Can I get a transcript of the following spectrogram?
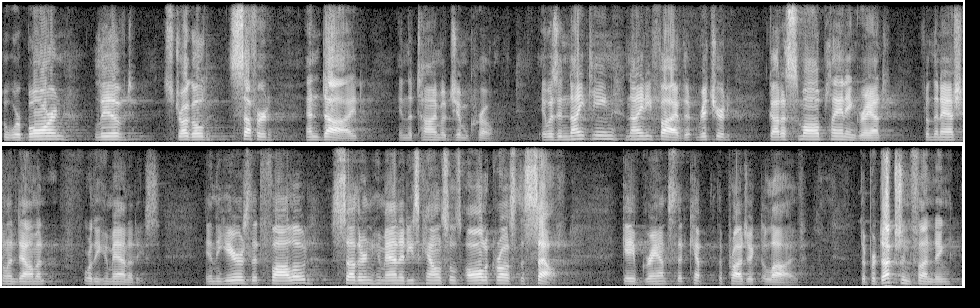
who were born, lived, struggled, suffered, and died in the time of Jim Crow. It was in 1995 that Richard got a small planning grant from the National Endowment for the Humanities. In the years that followed, Southern Humanities Councils all across the South gave grants that kept the project alive. The production funding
